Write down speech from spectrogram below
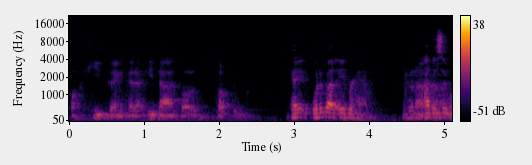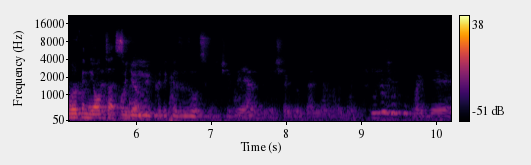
a hiten kere, hit által kaptunk. Okay, what about Abraham? How does it work in the Old Tehát Testament? Hogyan működik ez az Ószövetség? A jelentésekben benne van, hogy, hogy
